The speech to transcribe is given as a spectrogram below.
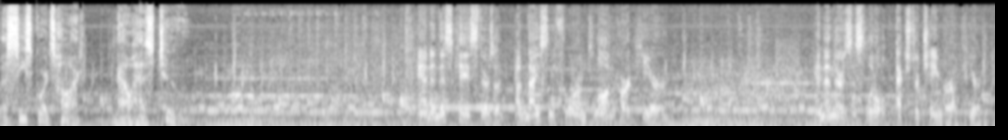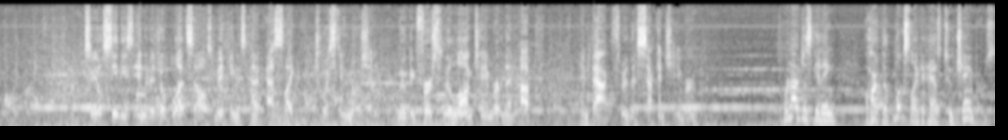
the sea squirt's heart now has two. And in this case, there's a, a nicely formed long heart here. And then there's this little extra chamber up here. So you'll see these individual blood cells making this kind of S-like twisting motion, moving first through the long chamber and then up and back through the second chamber. We're not just getting a heart that looks like it has two chambers.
